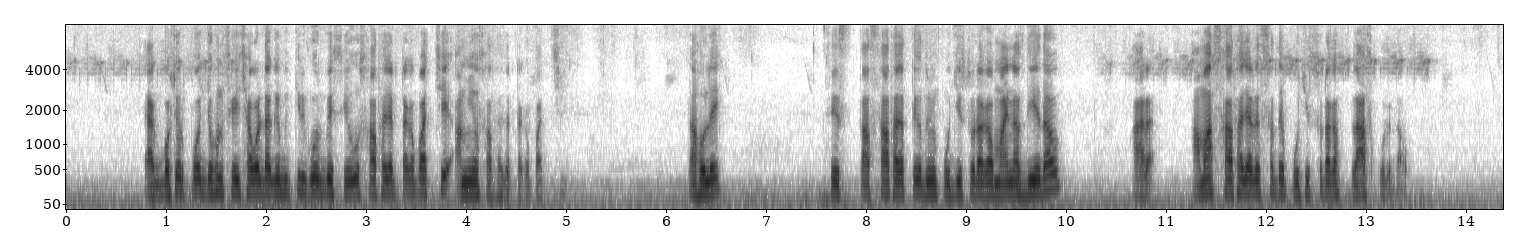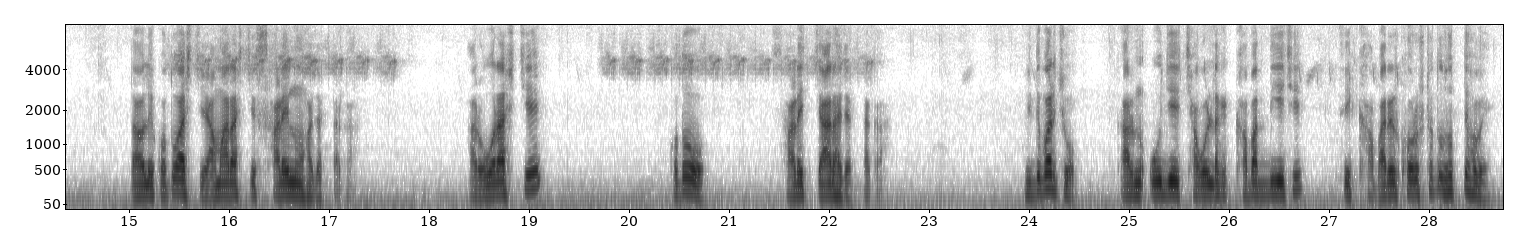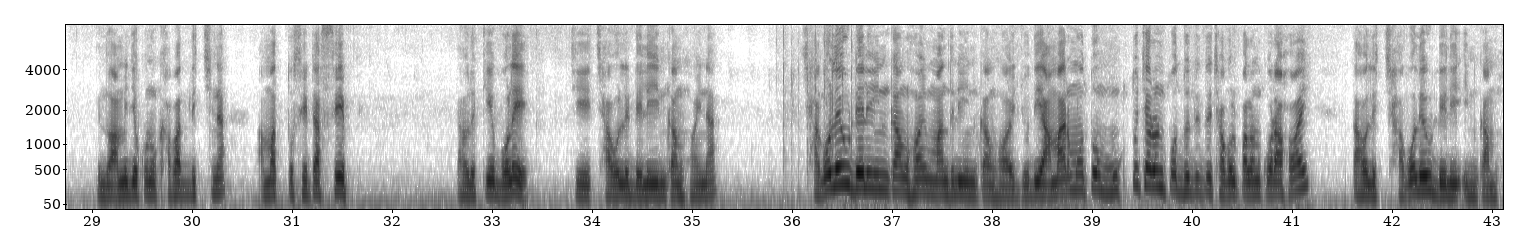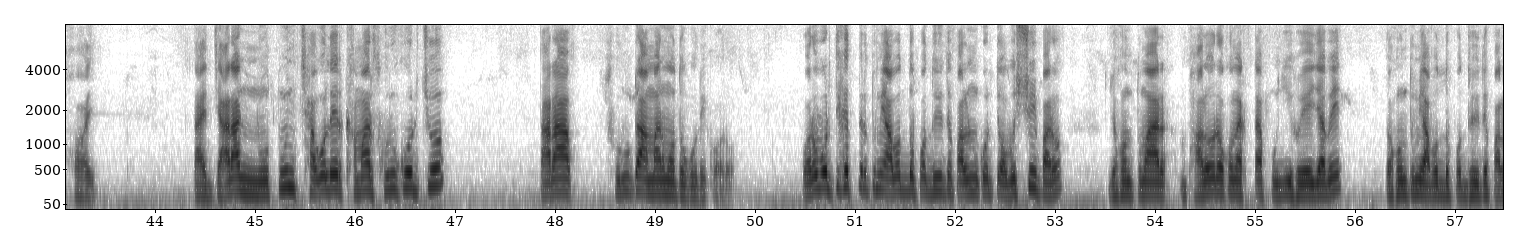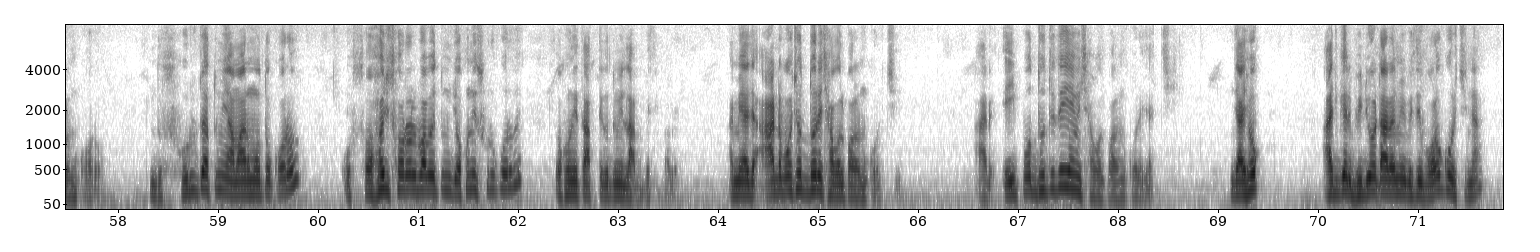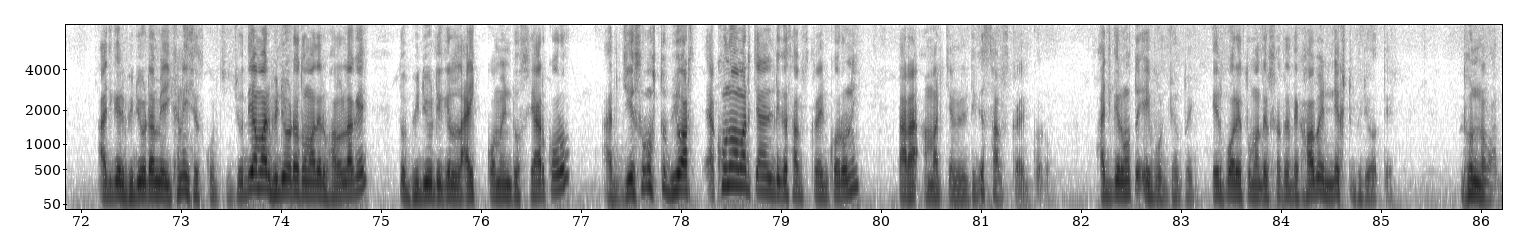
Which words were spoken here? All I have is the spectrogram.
এক বছর পর যখন সেই ছাগলটাকে বিক্রি করবে, সেও সাত হাজার টাকা পাচ্ছে, আমিও সাত হাজার টাকা পাচ্ছি। তাহলে সে তার সাত হাজার থেকে তুমি পঁচিশশো টাকা মাইনাস দিয়ে দাও, আর আমার সাত হাজারের সাথে পঁচিশশো টাকা প্লাস করে দাও। তাহলে কত আসছে? আমার আসছে সাড়ে ন হাজার টাকা। আর ওর আসছে কত? সাড়ে চার হাজার টাকা। বুঝতে পারছ? কারণ ও যে ছাগলটাকে খাবার দিয়েছে, সেই খাবারের খরচটা তো ধরতে হবে। কিন্তু আমি যে কোনো খাবার দিচ্ছি না, আমার তো সেটা সেফ তাহলে কে বলে যে ছাগলে ডেলি ইনকাম হয় না? ছাগলেও ডেলি ইনকাম হয় মান্থলি ইনকাম হয়। যদি আমার মতো মুক্তচারণ পদ্ধতিতে ছাগল পালন করা হয়, তাহলে ছাগলেও ডেলি ইনকাম হয়। তাই যারা নতুন ছাগলের খামার শুরু করছ, তারা শুরুটা আমার মতো করে করো। পরবর্তী ক্ষেত্রে তুমি আবদ্ধ পদ্ধতিতে পালন করতে অবশ্যই পারো। যখন তোমার ভালো রকম একটা পুঁজি হয়ে যাবে, তখন তুমি আবদ্ধ পদ্ধতিতে পালন করো। কিন্তু শুরুটা তুমি আমার মতো করো ও সহজ সরলভাবে তুমি যখনই শুরু করবে, তখনই তার থেকে তুমি লাভ বেশি পাবে। আমি আজ আট বছর ধরে ছাগল পালন করছি। আর এই পদ্ধতিতেই আমি ছাগল পালন করে যাচ্ছি। যাই হোক, আজকের ভিডিওটা আর আমি বেশি বড় করছি না। আজকের ভিডিওটা আমি এইখানেই শেষ করছি। যদি আমার ভিডিওটা তোমাদের ভালো লাগে, তো ভিডিওটিকে লাইক কমেন্ট ও শেয়ার করো। আর যে সমস্ত ভিউয়ার্স এখনও আমার চ্যানেলটিকে সাবস্ক্রাইব করোনি, তারা আমার চ্যানেলটিকে সাবস্ক্রাইব করো। আজকের মতো এই পর্যন্তই। এরপরে তোমাদের সাথে দেখা হবে নেক্সট ভিডিওতে ধন্যবাদ।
